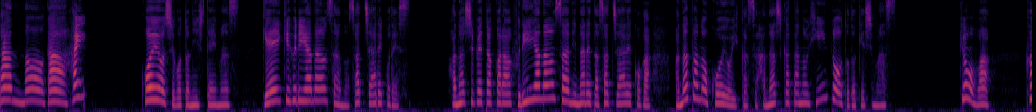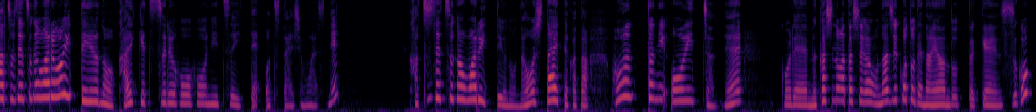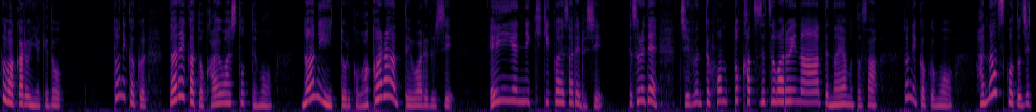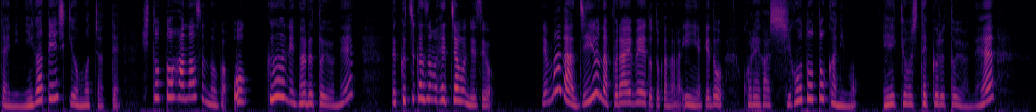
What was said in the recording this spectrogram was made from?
三のがはい。声を仕事にしています。現役フリーアナウンサーの幸あれ子です。話し下手からフリーアナウンサーになれた幸あれ子があなたの声を生かす話し方のヒントをお届けします。今日は滑舌が悪いっていうのを解決する方法についてお伝えしますね。滑舌が悪いっていうのを直したいって方本当に多いっちゃんね。これ昔の私が同じことで悩んどったけんすごくわかるんやけどとにかく誰かと会話しとっても何言っとるかわからんって言われるし永遠に聞き返されるしでそれで自分ってほんと滑舌悪いなーって悩むとさとにかくもう話すこと自体に苦手意識を持っちゃって人と話すのが億劫になるとよね。で口数も減っちゃうんですよ。でまだ自由なプライベートとかならいいんやけどこれが仕事とかにも影響してくるとよね。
